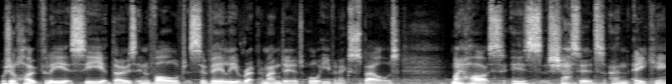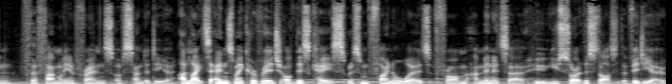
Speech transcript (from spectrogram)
which will hopefully see those involved severely reprimanded or even expelled. My heart is shattered and aching for the family and friends of Sanda Dia. I'd like to end my coverage of this case with some final words from Aminata, who you saw at the start of the video.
